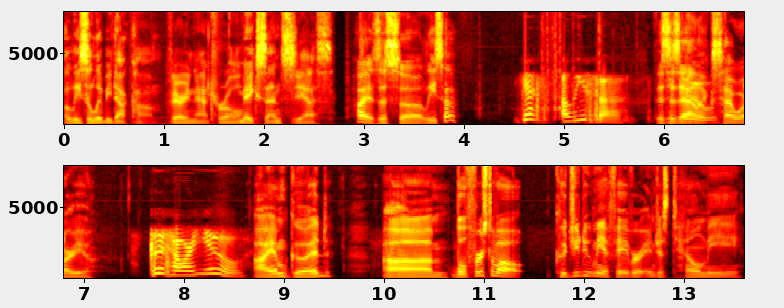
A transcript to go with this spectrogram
ElisaLibby.com. Very natural. Makes sense. yes. Hi, is this uh, Lisa? Yes, Elisa. This Me is too. Alex. How are you? Good. How are you? I am good. Um, well, first of all, could you do me a favor and just tell me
